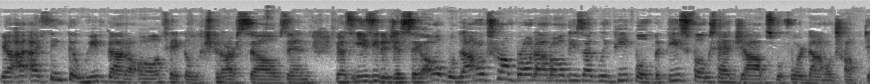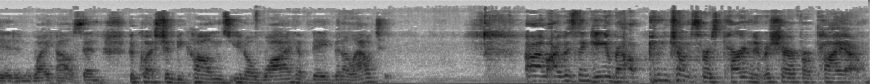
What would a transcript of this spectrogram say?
you know, I, I think that we've got to all take a look at ourselves, and you know it's easy to just say, oh well, Donald Trump brought out all these ugly people, but these folks had jobs before Donald Trump did in the White House, and the question becomes, you know, why have they been allowed to? Um, I was thinking about Trump's first pardon. It was Sheriff Arpaio.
